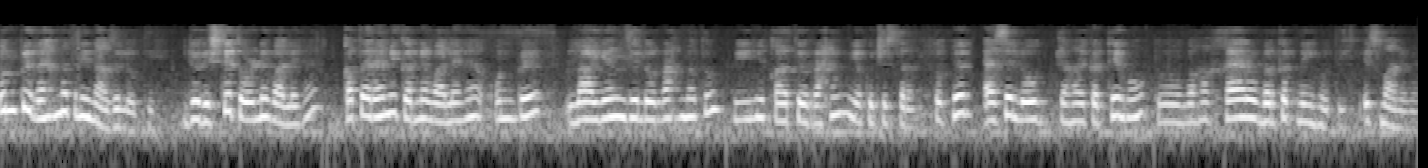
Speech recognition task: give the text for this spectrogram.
ان پہ رحمت نہیں نازل ہوتی۔ جو رشتے توڑنے والے ہیں قطع رحمی کرنے والے ہیں ان پہ لا ينزل الرحمت فيه قاطع الرحم یا کچھ اس طرح۔ تو پھر ایسے لوگ جہاں اکٹھے ہوں تو وہاں خیر اور برکت نہیں ہوتی اس معنی میں۔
